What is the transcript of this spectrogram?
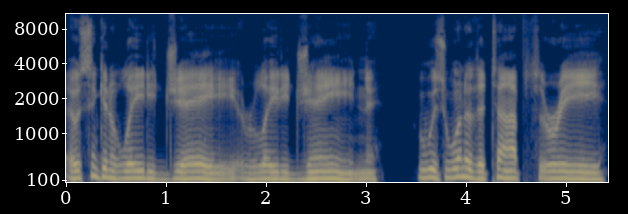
I was thinking of Lady Jaye or Lady Jane, who was one of the top three.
